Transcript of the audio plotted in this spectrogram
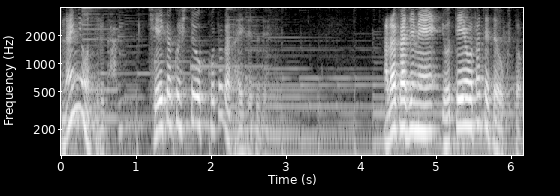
何をするか計画しておくことが大切です。あらかじめ予定を立てておくと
